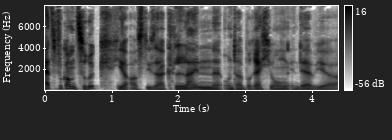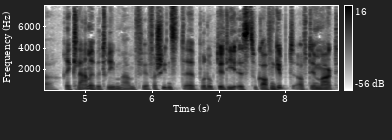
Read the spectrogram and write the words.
Herzlich willkommen zurück hier aus dieser kleinen Unterbrechung, in der wir Reklame betrieben haben für verschiedenste Produkte, die es zu kaufen gibt auf dem Markt.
